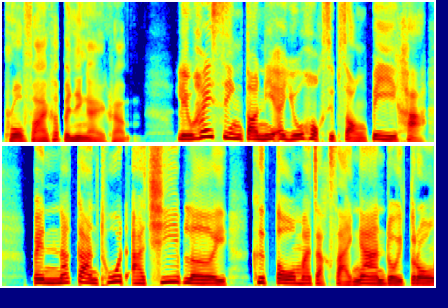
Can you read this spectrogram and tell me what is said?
โปรไฟล์เขาเป็นยังไงครับ หลิวให้ซิงตอนนี้อายุ 62 ปีค่ะ เป็นนักการทูตอาชีพเลย คือโตมาจากสายงานโดยตรง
